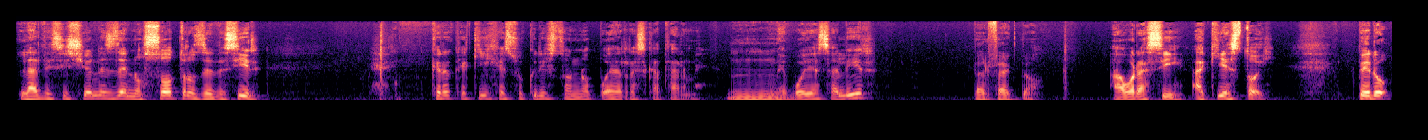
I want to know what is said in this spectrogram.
la decisión es de nosotros de decir, creo que aquí Jesucristo no puede rescatarme. Me voy a salir. Perfecto. Ahora sí, aquí estoy. Pero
